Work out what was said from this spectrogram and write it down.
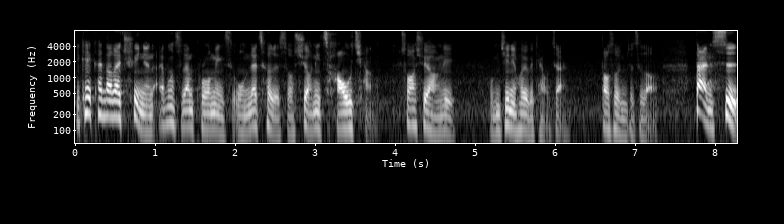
你可以看到在去年的 iPhone 十三 Pro Max 我们在测的时候，续航力超强。刷续航力，我们今年会有个挑战，到时候你就知道了。但是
